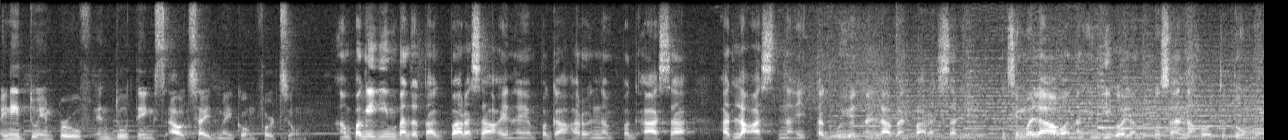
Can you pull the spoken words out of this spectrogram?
I need to improve and do things outside my comfort zone. Ang pagiging pantatag para sa akin ay ang pagkakaroon ng pag-asa at lakas na itaguyod ang laban para sa sarili. Nagsimula ako nang hindi ko alam kung saan ako tutungo,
